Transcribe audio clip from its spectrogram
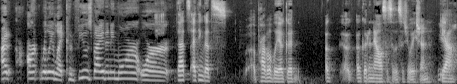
I aren't really like confused by it anymore or That's I think that's uh, probably a good a, a, a good analysis of the situation. Yeah.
